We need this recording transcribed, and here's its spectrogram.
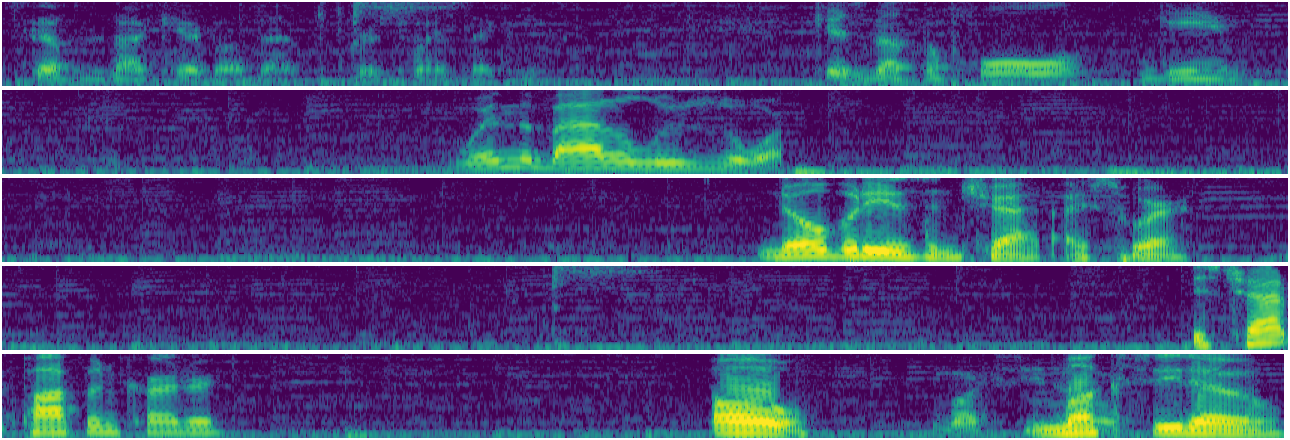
Scubbss does not care about that first 20 seconds. cares about the whole game. Win the battle, lose the war. Nobody is in chat. I swear. Is chat popping, Carter? Oh, Muxedo. Muxedo.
